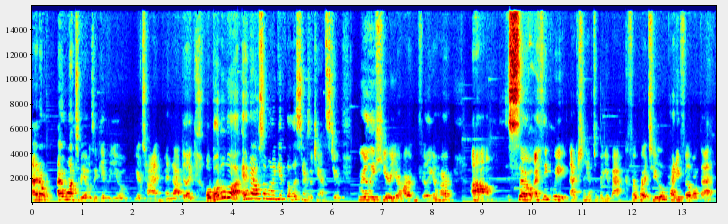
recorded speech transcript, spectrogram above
I don't. I want to be able to give you your time and not be like, well, blah blah blah. And I also want to give the listeners a chance to really hear your heart and feel your heart. Um, so I think we actually have to bring you back for part two. How do you feel about that?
